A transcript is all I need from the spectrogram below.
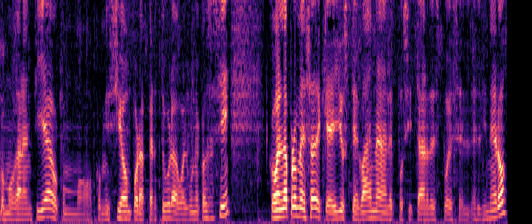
como garantía o como comisión por apertura o alguna cosa así, con la promesa de que ellos te van a depositar después el, dinero.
